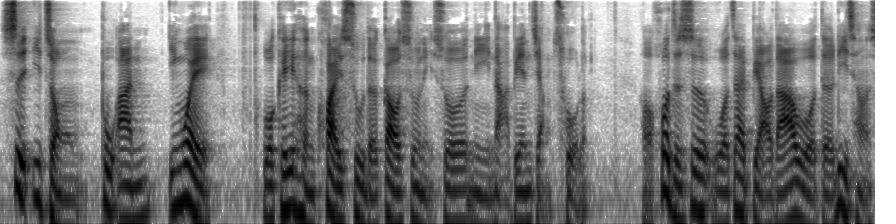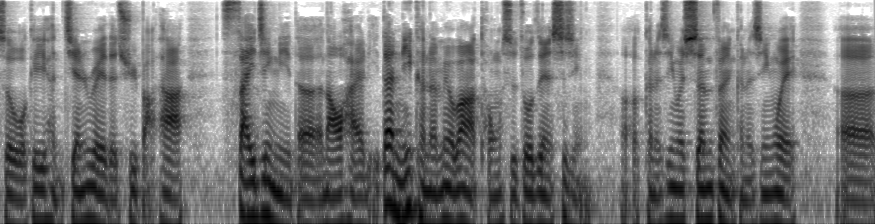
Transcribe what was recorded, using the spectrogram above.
是一种不安，因为我可以很快速的告诉你说你哪边讲错了哦，或者是我在表达我的立场的时候，我可以很尖锐的去把它。塞进你的脑海里，但你可能没有办法同时做这件事情。呃，可能是因为身份，可能是因为呃，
